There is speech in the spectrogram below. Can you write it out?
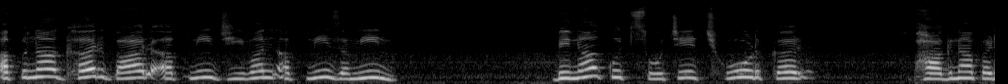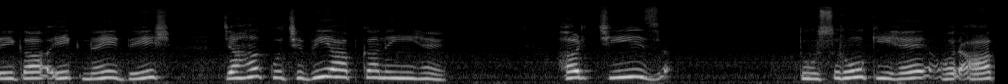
अपना घर बार, अपनी जीवन, अपनी ज़मीन बिना कुछ सोचे छोड़कर भागना पड़ेगा एक नए देश जहाँ कुछ भी आपका नहीं है। हर चीज़ दूसरों की है और आप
